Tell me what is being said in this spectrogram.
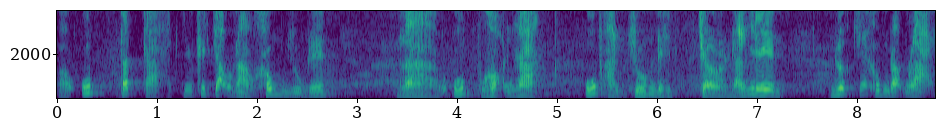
và úp tất cả những cái chậu nào không dùng đến là úp gọn gàng, úp hẳn xuống để chờ đáy lên, nước sẽ không động lại.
